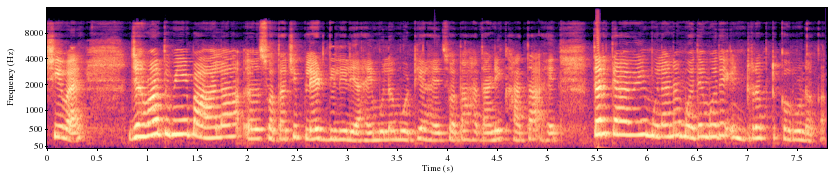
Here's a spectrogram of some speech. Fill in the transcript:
शिवाय जेव्हा तुम्ही बाळाला स्वतःची प्लेट दिलेली आहे मुलं मोठी आहेत स्वतः हाताने खाता आहेत तर त्यावेळी मुलांना मध्ये मध्ये इंटरप्ट करू नका.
